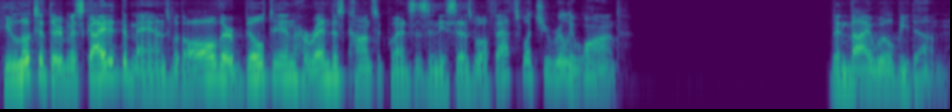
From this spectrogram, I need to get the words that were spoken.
He looks at their misguided demands with all their built in horrendous consequences, and he says, Well, if that's what you really want, then thy will be done.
